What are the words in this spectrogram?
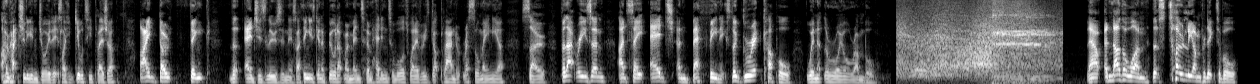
I've actually enjoyed it. It's like a guilty pleasure. I don't think that Edge is losing this. I think he's going to build up momentum heading towards whatever he's got planned at WrestleMania. So, for that reason, I'd say Edge and Beth Phoenix, the Grit couple, win at the Royal Rumble. Now, another one that's totally unpredictable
